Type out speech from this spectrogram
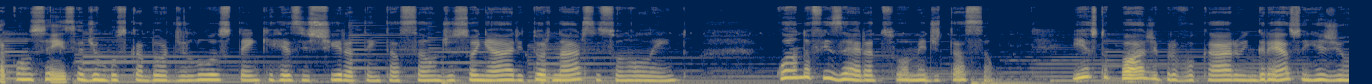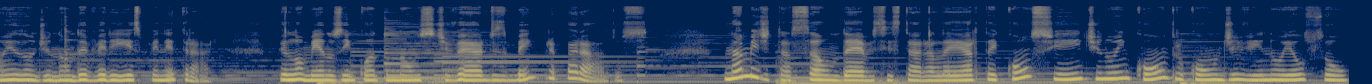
A consciência de um buscador de luz tem que resistir à tentação de sonhar e tornar-se sonolento quando fizer a sua meditação. Isto pode provocar o ingresso em regiões onde não deveríeis penetrar, pelo menos enquanto não estiverdes bem preparados. Na meditação, deve-se estar alerta e consciente no encontro com o divino Eu Sou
